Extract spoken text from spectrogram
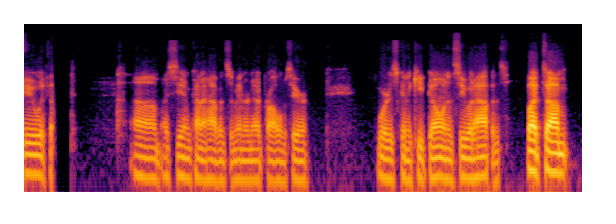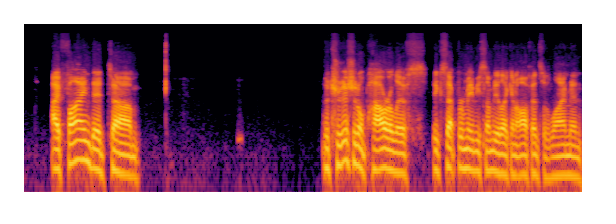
with. Um, I see I'm kind of having some internet problems here. We're just going to keep going and see what happens. But um, I find that um, the traditional power lifts, except for maybe somebody like an offensive lineman,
